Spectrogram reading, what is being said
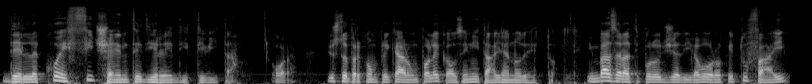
del coefficiente di redditività. Ora, giusto per complicare un po' le cose, in Italia hanno detto, in base alla tipologia di lavoro che tu fai,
